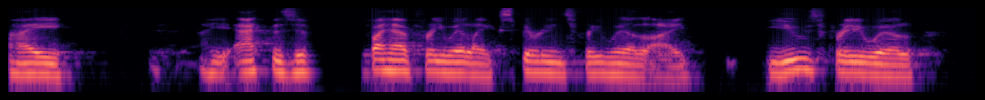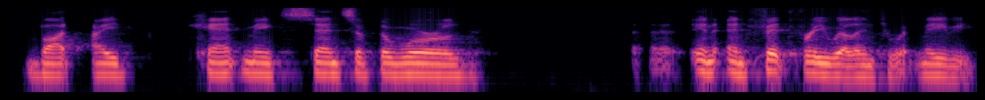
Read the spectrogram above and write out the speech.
I I act as if if I have free will, I experience free will, I use free will, but I can't make sense of the world and, and fit free will into it, maybe.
